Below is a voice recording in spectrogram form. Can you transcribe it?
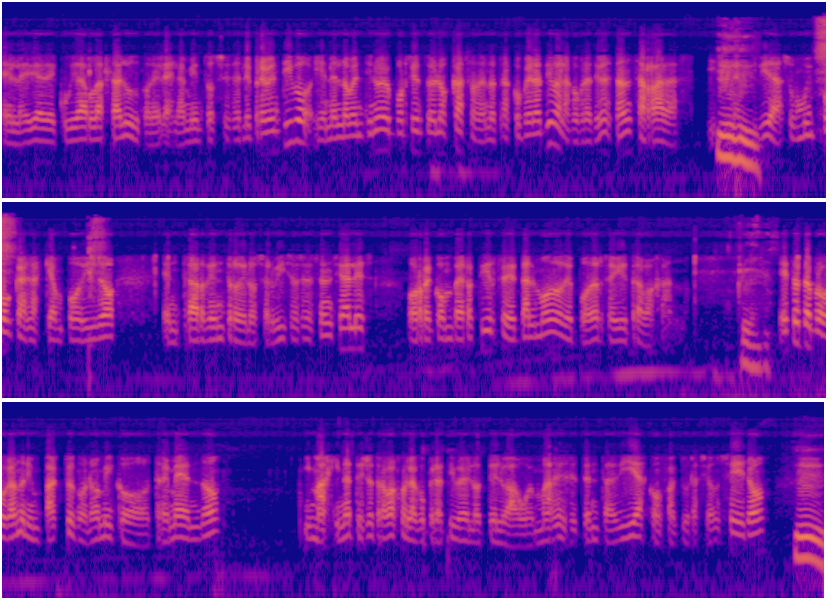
en la idea de cuidar la salud con el aislamiento social y preventivo y en el 99% de los casos de nuestras cooperativas las cooperativas están cerradas y sin actividad. Son muy pocas las que han podido entrar dentro de los servicios esenciales o reconvertirse de tal modo de poder seguir trabajando. Esto está provocando un impacto económico tremendo. Imagínate, yo trabajo en la cooperativa del Hotel Bau en más de 70 días con facturación cero, mm.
